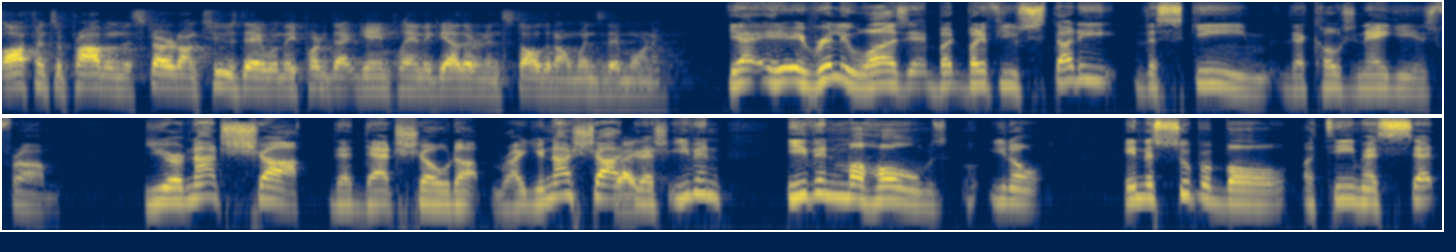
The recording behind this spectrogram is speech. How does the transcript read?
offensive problem that started on Tuesday when they put that game plan together and installed it on Wednesday morning. Yeah, it, really was. But but if you study the scheme that Coach Nagy is from, you're not shocked that that showed up, right? You're not shocked right. that even even Mahomes, you know, in the Super Bowl, a team has set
